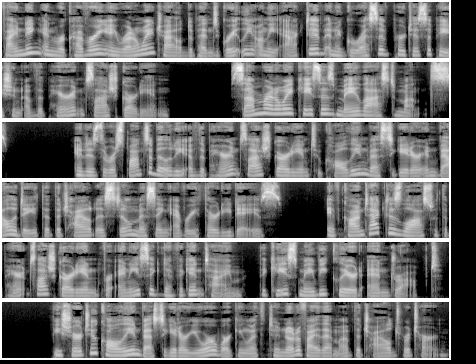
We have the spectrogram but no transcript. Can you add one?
Finding and recovering a runaway child depends greatly on the active and aggressive participation of the parent slash guardian. Some runaway cases may last months. It is the responsibility of the parent slash guardian to call the investigator and validate that the child is still missing every 30 days. If contact is lost with the parent slash guardian for any significant time, the case may be cleared and dropped. Be sure to call the investigator you are working with to notify them of the child's return.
